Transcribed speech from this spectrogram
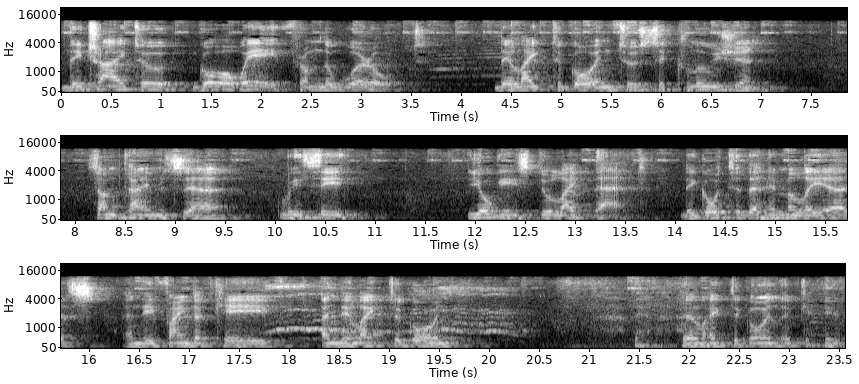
They try to go away from the world. They like to go into seclusion. Sometimes uh, we see yogis do like that. They go to the Himalayas and they find a cave and they like to go and they like to go in the cave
